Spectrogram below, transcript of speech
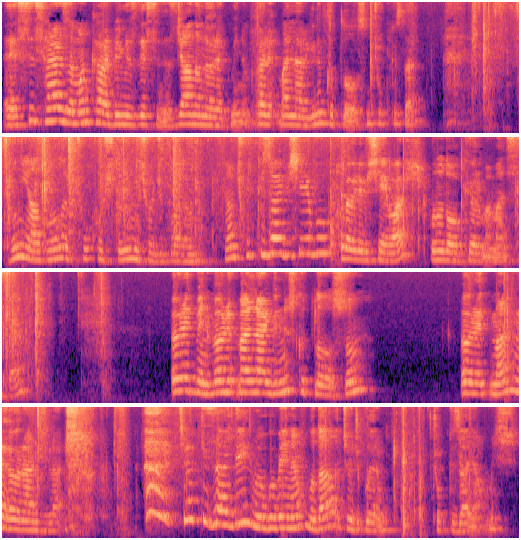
Ee, siz her zaman kalbimizdesiniz. Canan öğretmenim. Öğretmenler günü kutlu olsun. Çok güzel. Bunu yazmaları çok hoş değil mi çocukların? Yani çok güzel bir şey bu. Böyle bir şey var. Bunu da okuyorum hemen size. Öğretmenim, öğretmenler gününüz kutlu olsun. Öğretmen ve öğrenciler. çok güzel değil mi? Bu benim, bu da çocuklarım. Çok güzel yapmış.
